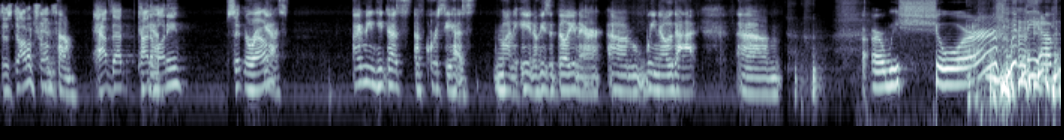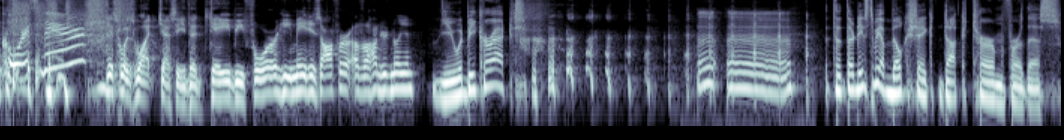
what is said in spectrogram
Does Donald Trump And have that kind Yeah. of money sitting around? Yes. I mean, he does. Of course, he has money. You know, he's a billionaire. Um, we know that. Um, Are we sure with the of course there? This was what Jesse the day before he made his offer of a hundred million. You would be correct. Th- There needs to be a milkshake duck term for this.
